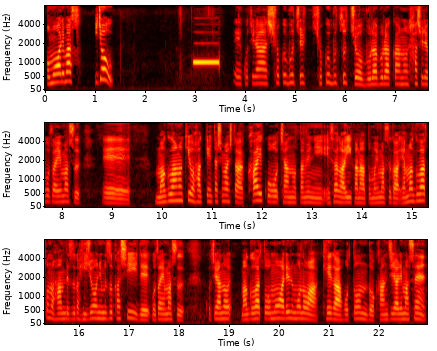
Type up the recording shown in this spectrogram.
思われます。以上えー、こちら、植物、植物庁ブラブラ科の橋でございます。えーマグワの木を発見いたしました。カイコちゃんのために餌がいいかなと思いますが、山グワとの判別が非常に難しいでございます。こちらのマグワと思われるものは毛がほとんど感じられません。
